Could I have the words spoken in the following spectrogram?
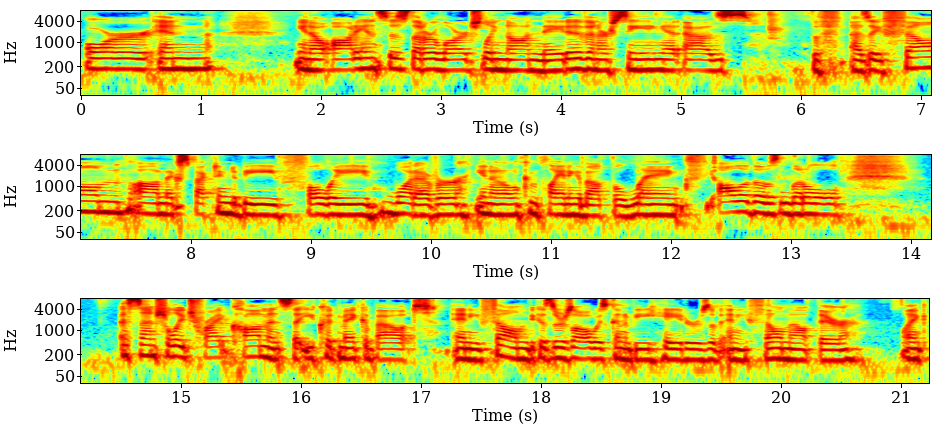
or in you know audiences that are largely non-native and are seeing it as the, as a film, um, expecting to be fully whatever, you know, complaining about the length, all of those little essentially trite comments that you could make about any film because there's always going to be haters of any film out there. Like,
